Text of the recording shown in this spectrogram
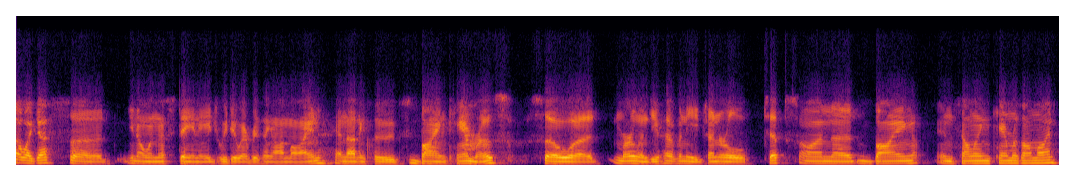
So I guess uh, you know in this day and age we do everything online, and that includes buying cameras. So uh, Merlin, do you have any general tips on uh, buying and selling cameras online?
